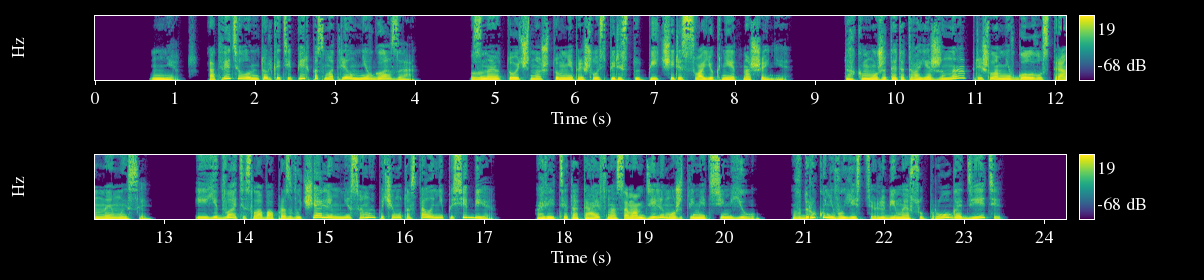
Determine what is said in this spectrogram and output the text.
«Нет», — ответил он, только теперь посмотрел мне в глаза. Знаю точно, что мне пришлось переступить через свое к ней отношение. «Так, может, это твоя жена?» — пришла мне в голову странная мысль. И едва эти слова прозвучали, мне самой почему-то стало не по себе. А ведь этот Айф на самом деле может иметь семью. Вдруг у него есть любимая супруга, дети?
